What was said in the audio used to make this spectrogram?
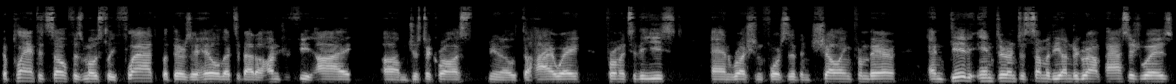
the plant itself is mostly flat, but there's a hill that's about 100 feet high um, just across, you know, the highway from it to the east. And Russian forces have been shelling from there and did enter into some of the underground passageways,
